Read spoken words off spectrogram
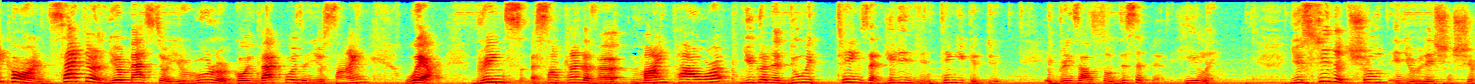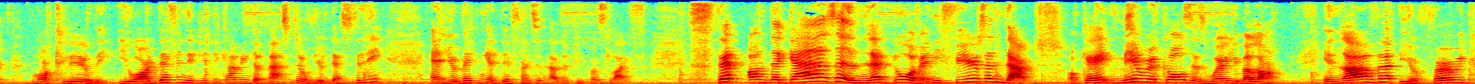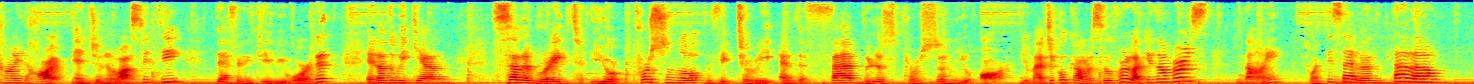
Capricorn, Saturn, your master, your ruler, going backwards in your sign, well, brings some kind of a mind power. You're gonna do it, things that you didn't even think you could do. It brings also discipline, healing. You see the truth in your relationship more clearly. You are definitely becoming the master of your destiny and you're making a difference in other people's life. Step on the gas and let go of any fears and doubts, okay? Miracles is where you belong. In love, your very kind heart and generosity definitely rewarded. The weekend, celebrate your personal victory and the fabulous person you are. Your magical color silver, lucky numbers 9, 27. Ta-da!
